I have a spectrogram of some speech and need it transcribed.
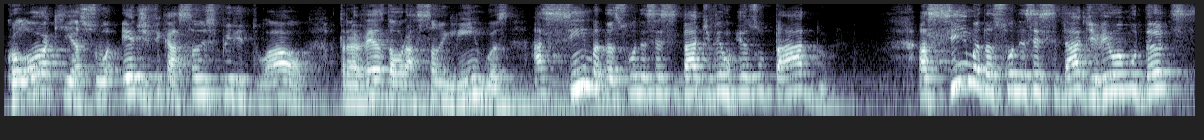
Coloque a sua edificação espiritual através da oração em línguas acima da sua necessidade de ver um resultado, acima da sua necessidade de ver uma mudança.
